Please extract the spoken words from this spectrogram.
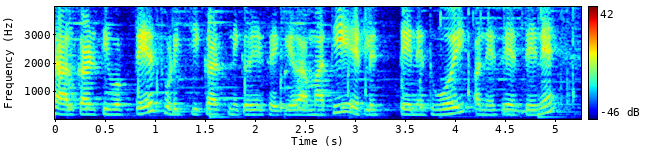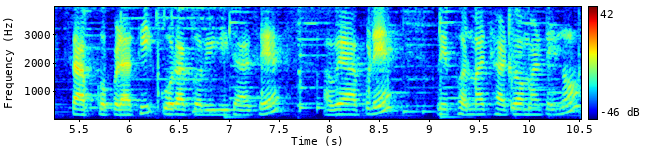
છાલ કાઢતી વખતે થોડીક ચીકાશ નીકળે છે કેળામાંથી, એટલે તેને ધોઈ અને તેને સાફ કપડાથી કોરા કરી લીધા છે. હવે આપણે વેફરમાં છાંટવા માટેનો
